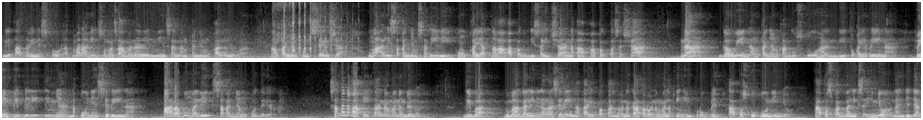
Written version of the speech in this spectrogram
ni Tatay Nestor at marahil sumasama na rin minsan ang kanyang kaluluwa, ang kanyang konsensya, umaalis sa kanyang sarili kung kaya't nakakapag-decide siya, nakakapagpasa siya na gawin ang kanyang kagustuhan dito kay Reyna tuwing pipilitin niya na kunin si Reyna para bumalik sa kanyang poder. Saan ka nakakita naman ng ganun? 'Di ba? Gumagaling na nga si Reyna kahit papano, nagkakaroon ng malaking improvement. Tapos kukunin nyo. Tapos pagbalik sa inyo, nandiyan dyan,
